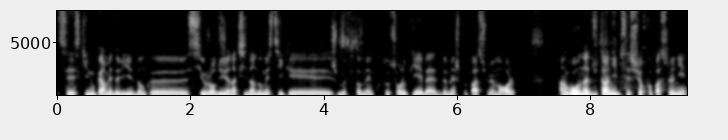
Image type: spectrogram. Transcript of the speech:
c'est ce qui nous permet de vivre. Donc, euh, si aujourd'hui j'ai un accident domestique et je me fais tomber un couteau sur le pied, ben, demain je peux pas assumer mon rôle. En gros, on a du temps libre, c'est sûr, faut pas se le nier.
